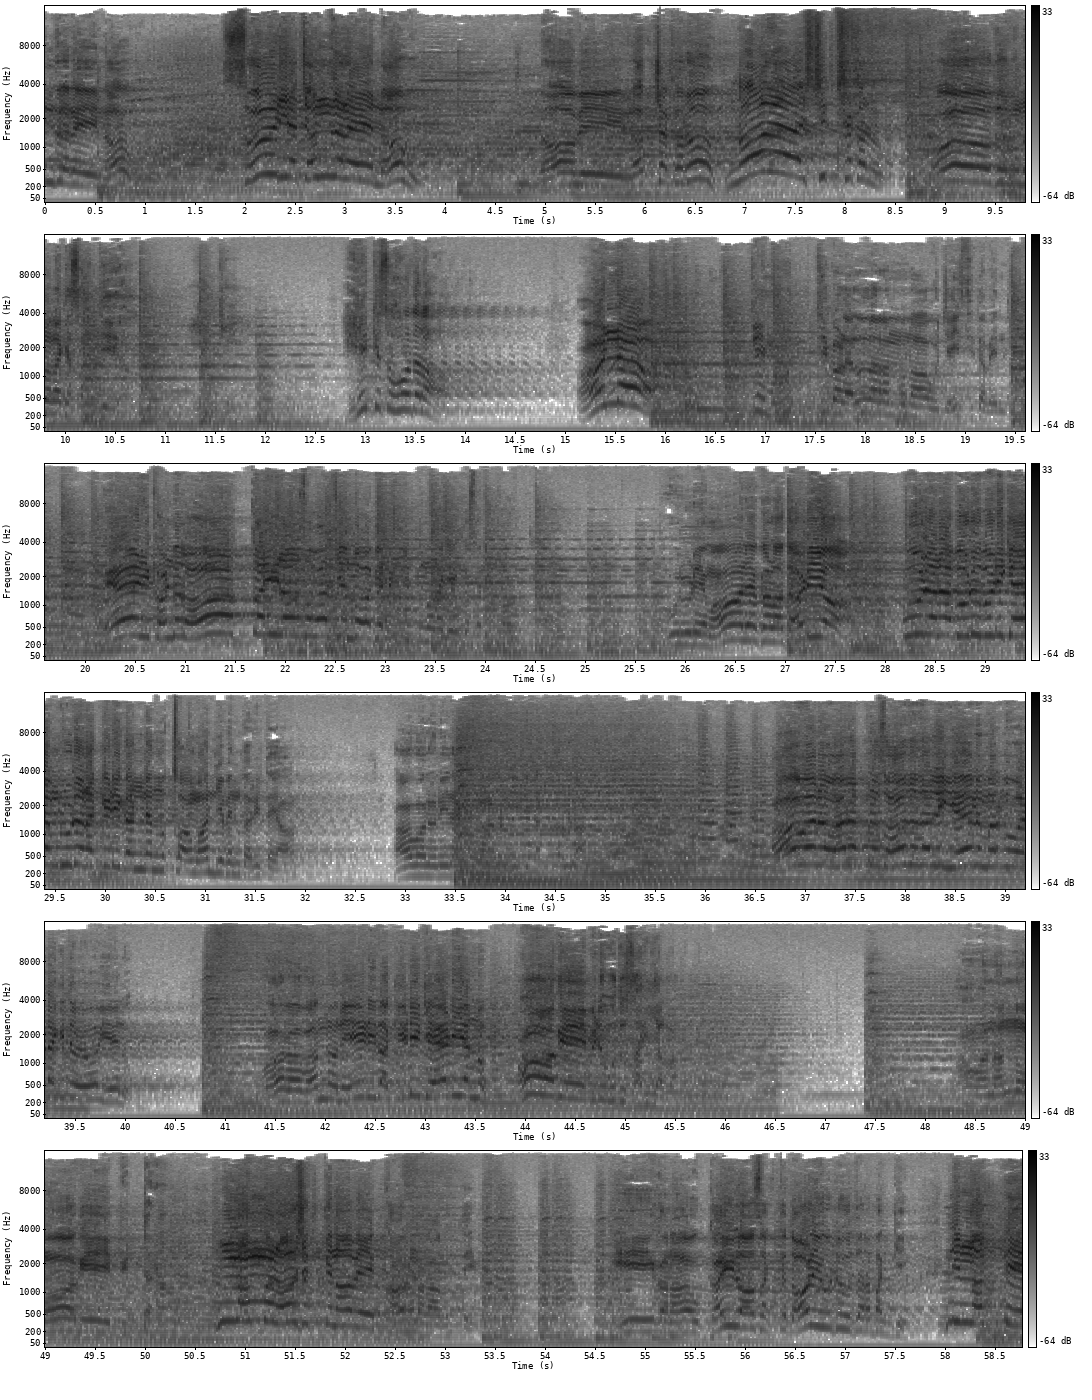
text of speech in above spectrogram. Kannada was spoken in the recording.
ದೇವೇಂದ್ರರೇ ನಾವು. ಸೂರ್ಯ ಚಂದ್ರರೇ ನಾವು. ನಾವೇ ರಕ್ಷಕರು. ನಾವೇ ಶಿಕ್ಷಕರು. ಆದರೂ ನನಗೆ ಸಂದೇಹ. ಹೇಗೆ ಸಹೋದರ? ಅಣ್ಣ ಮೂರ್ತಿಗಳೆಲ್ಲರನ್ನು ನಾವು ಜಯಿಸಿದವೆಂದು ಹೇಳಿಕೊಂಡರೂ ಕೈಲಾಸವಾಸಿಯನ್ನು ಹೋಗಿ ಬಿಟ್ಟಿದ್ದು ನನಗೆ ಕುಸರಿ ಮಾಡುತ್ತಿಲ್ಲ ಗುರುಡೆ ಮಾಲೆಗಳ ದಡಿಯ. ಕಿಡಿಗಣ್ಣನ್ನು ಸಾಮಾನ್ಯವೆಂದರಿತೆಯ? ಅವನು ನಿನಗೆ ಅವನ ವರಪ್ರಸಾದದಲ್ಲಿ ಏನು ಮರ್ಮ ಒಡಗಿದೆಯೋ ಏನು? ವರವನ್ನು ನೀಡಿದ ಕಿಡಿಗೇಡಿಯನ್ನು ಹಾಗೆ ಬಿಡುವುದು ಸರಿಯಲ್ಲ. ಅವನನ್ನು ಹಾಗೆ ಬಿಟ್ಟರೆ ನಮ್ಮ ನಾಶಕ್ಕೆ ನಾವೇ ಕಾರಣರಾಗುತ್ತೇವೆ. ಈಗ ನಾವು ಕೈಲಾಸಕ್ಕೆ ದಾಳಿ ಉಡುವುದರ ಬಗ್ಗೆ ನಿನ್ನ ಅಜ್ಞೆ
